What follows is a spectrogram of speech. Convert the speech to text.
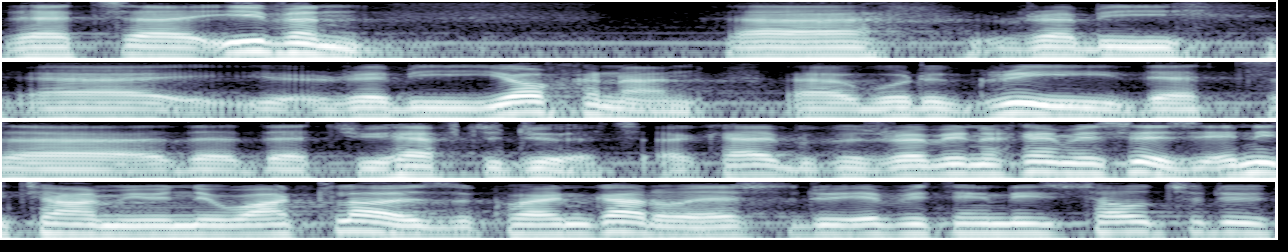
that even uh, Rabbi, uh, Rabbi Yochanan uh, would agree that, uh, that, that you have to do it, okay? Because Rabbi Nehemiah says anytime you're in the white clothes, the Kohen Gadol has to do everything that he's told to do,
